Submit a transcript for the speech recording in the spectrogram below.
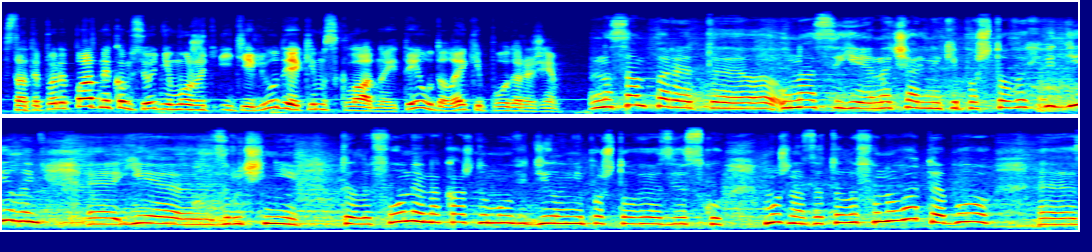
Стати передплатником сьогодні можуть і ті люди, яким складно йти у далекі подорожі. Насамперед, е, у нас є начальники поштових відділень, е, є зручні телефони на кожному відділенні поштового зв'язку. Можна зателефонувати або е,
